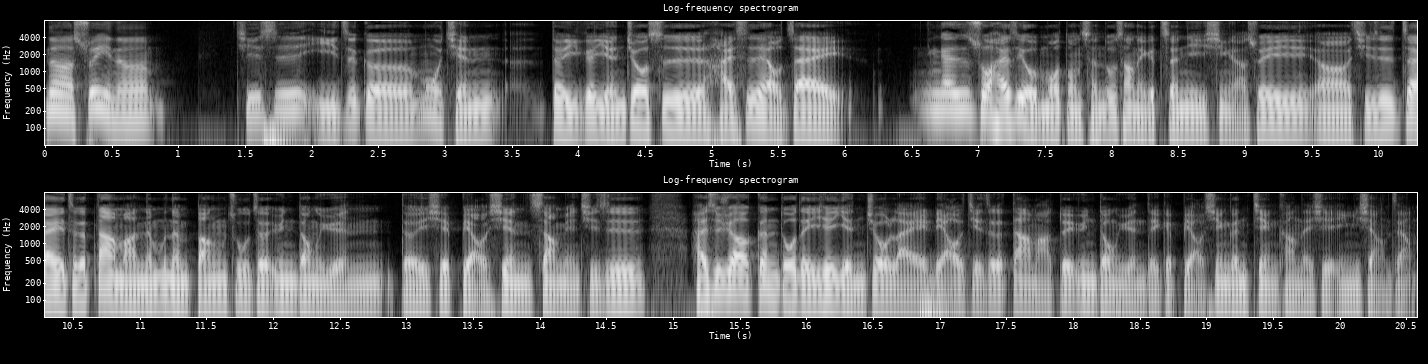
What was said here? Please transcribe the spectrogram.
那所以呢，其实以这个目前的一个研究是还是有在。应该是说，还是有某种程度上的一个争议性啊，所以呃，其实在这个大麻能不能帮助这个运动员的一些表现上面，其实还是需要更多的一些研究来了解这个大麻对运动员的一个表现跟健康的一些影响，这样。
